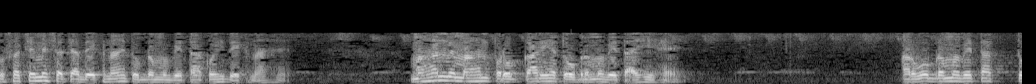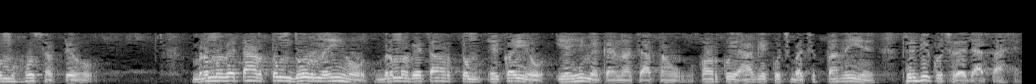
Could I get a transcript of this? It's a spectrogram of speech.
तो सच्चे में सच्चा देखना है तो ब्रह्म वेता को ही देखना है। महान में महान परोपकारी है तो ब्रह्म वेता ही है। और वो ब्रह्मवेता तुम हो सकते हो। ब्रह्मवेता और तुम दूर नहीं हो, ब्रह्मवेता और तुम एक ही हो, यही मैं कहना चाहता हूँ। और कोई आगे कुछ बचता नहीं है, फिर भी कुछ रह जाता है।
